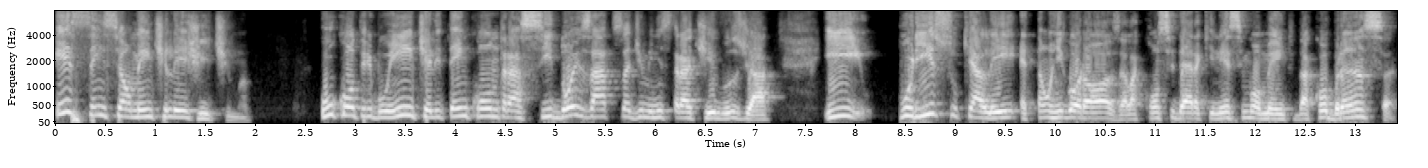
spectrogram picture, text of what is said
essencialmente legítima. O contribuinte ele tem contra si dois atos administrativos já. E por isso que a lei é tão rigorosa, ela considera que nesse momento da cobrança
